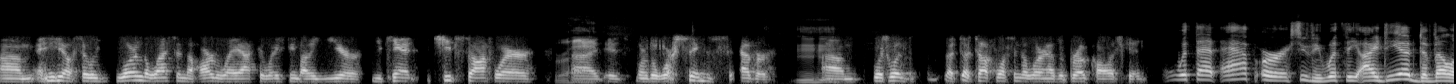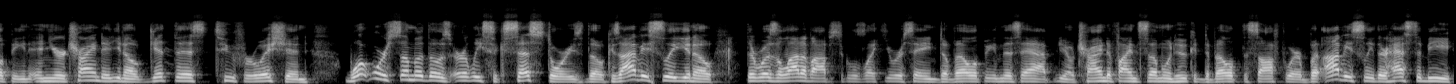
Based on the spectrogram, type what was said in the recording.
Um, and you know, so we learned the lesson the hard way after wasting about a year. You can't cheap software uh, is one of the worst things ever, Mhm. um, which was a, a tough lesson to learn as a broke college kid. With that app or excuse me with the idea developing and you're trying to you know get this to fruition what were some of those early success stories though? Because obviously you know there was a lot of obstacles like you were saying developing this app you know trying to find someone who could develop the software but obviously there has to be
